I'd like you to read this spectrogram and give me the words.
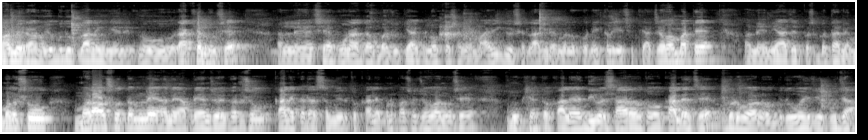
મામેરાનું એ બધું પ્લાનિંગ એ રીતનું રાખેલું છે. એટલે છે પૂણા ગામ બાજુ ક્યાંક લોકેશન એમાં આવી ગયું છે, એટલે અમે લોકો નીકળીએ છીએ ત્યાં જવા માટે. અને ત્યાં જઈને પછી બધાને મળશું, મળાવશું તમને અને આપણે એન્જોય કરશું. કાલે કદાચ સમીર તો કાલે પણ પાછું જવાનું છે. મુખ્ય તો કાલે દિવસ સારો તો કાલે છે, બળવાનું બધું હોય જે પૂજા.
